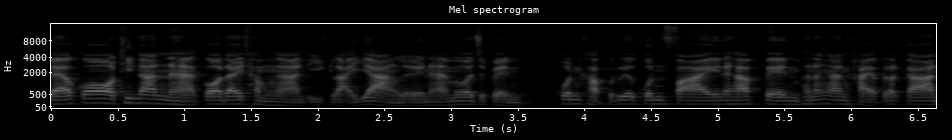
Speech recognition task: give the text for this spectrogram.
แล้วก็ที่นั่นนะฮะก็ได้ทำงานอีกหลายอย่างเลยนะฮะไม่ว่าจะเป็นคนขับเรือกลไฟนะครับเป็นพนักงงานขายประกัน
